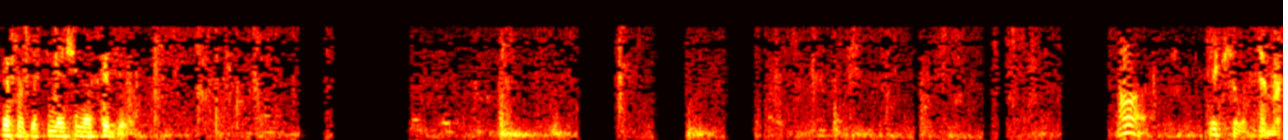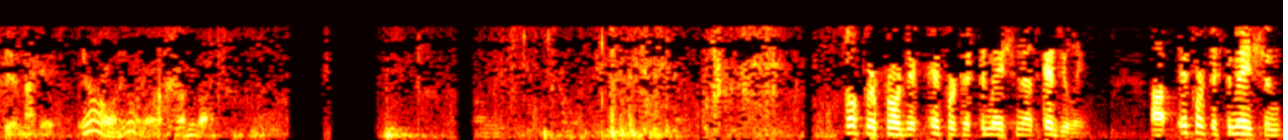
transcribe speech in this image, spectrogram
effort estimation and scheduling. Ah, excellent. Timothy and Maggie. Joo, joo, hyvä. Software project effort estimation and scheduling. Uh, effort estimation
